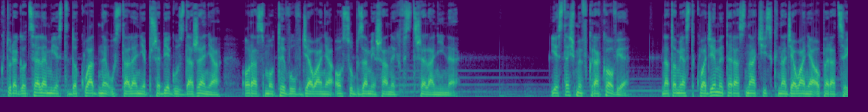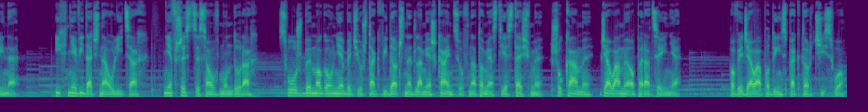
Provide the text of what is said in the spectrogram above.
którego celem jest dokładne ustalenie przebiegu zdarzenia oraz motywów działania osób zamieszanych w strzelaninę. Jesteśmy w Krakowie, natomiast kładziemy teraz nacisk na działania operacyjne. Ich nie widać na ulicach, nie wszyscy są w mundurach. Służby mogą nie być już tak widoczne dla mieszkańców, natomiast jesteśmy, szukamy, działamy operacyjnie, powiedziała podinspektor Cisło.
